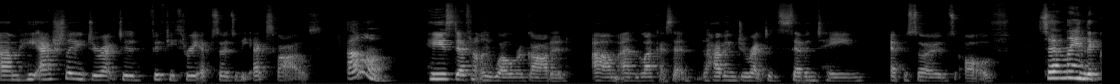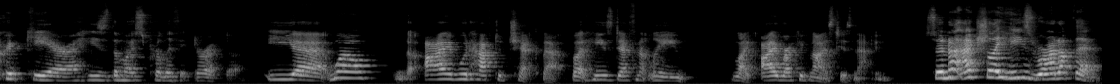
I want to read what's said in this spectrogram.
Um, he actually directed 53 episodes of The X Files. Oh, He's definitely well regarded. Um, and like I said, having directed 17 episodes of certainly in the Kripke era, he's the most prolific director. yeah, well, I would have to check that, but he's definitely like I recognized his name. So no, actually, he's right up there.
